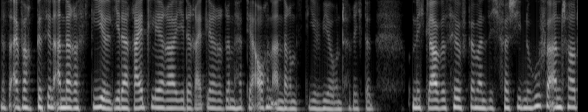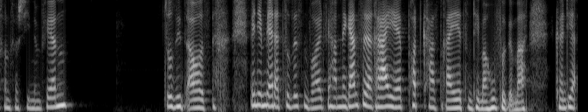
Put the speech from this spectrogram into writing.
Das ist einfach ein bisschen anderer Stil. Jeder Reitlehrer, jede Reitlehrerin hat ja auch einen anderen Stil, wie er unterrichtet. Und ich glaube, es hilft, wenn man sich verschiedene Hufe anschaut von verschiedenen Pferden. So sieht's aus. Wenn ihr mehr dazu wissen wollt, wir haben eine ganze Reihe, Podcast-Reihe zum Thema Hufe gemacht. Könnt ihr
